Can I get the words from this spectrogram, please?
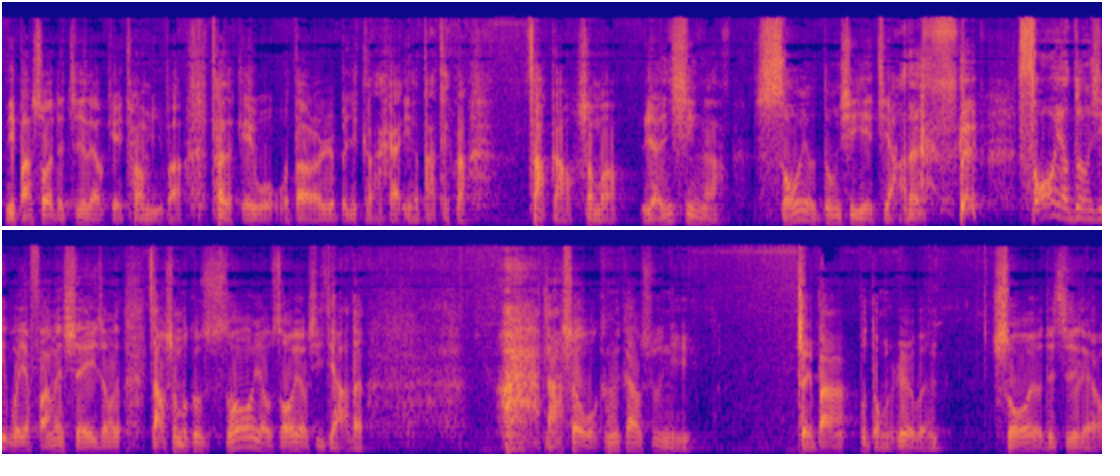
你把所有的资料给汤米吧。”他就给我，我到了日本就给他一个打电话，糟糕，什么人性啊，所有东西也假的，所有东西我要访问谁，怎么找什么工，所有所有是假的。啊，那时候我可以告诉你，嘴巴不懂日文，所有的资料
